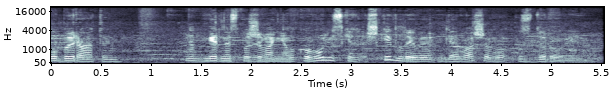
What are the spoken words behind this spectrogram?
обирати. Надмірне споживання алкоголю шкідливе для вашого здоров'я.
